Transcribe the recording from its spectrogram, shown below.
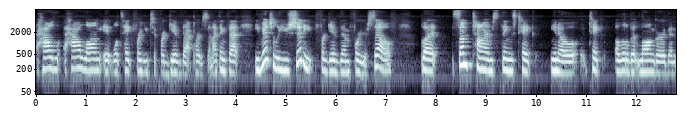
how how long it will take for you to forgive that person. I think that eventually you should forgive them for yourself, but sometimes things take you know take a little bit longer than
